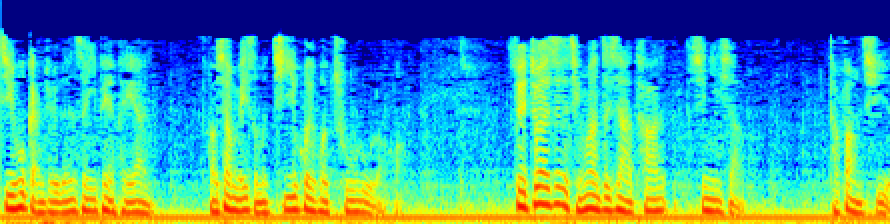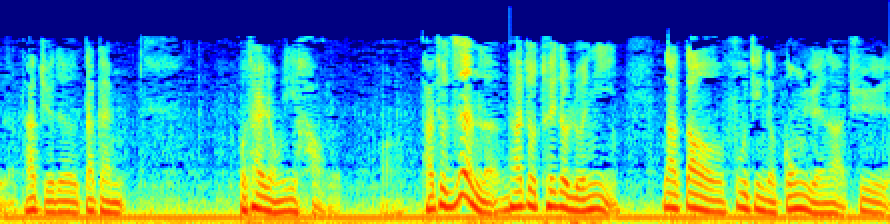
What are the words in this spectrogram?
几乎感觉人生一片黑暗。好像没什么机会或出路了哈，所以就在这个情况之下，他心里想，他放弃了，他觉得大概不太容易好了，啊，他就认了，他就推着轮椅，那到附近的公园啊去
